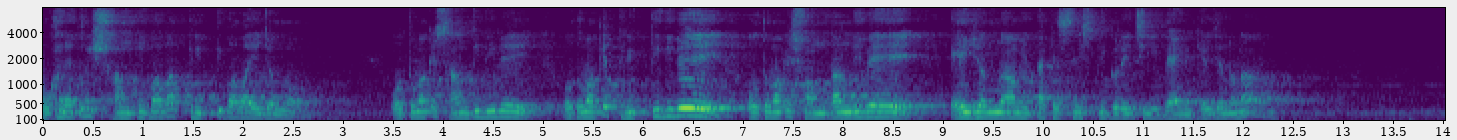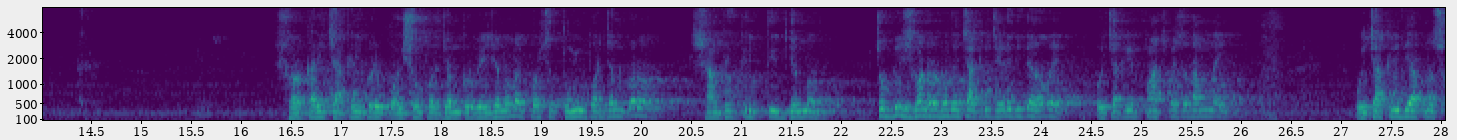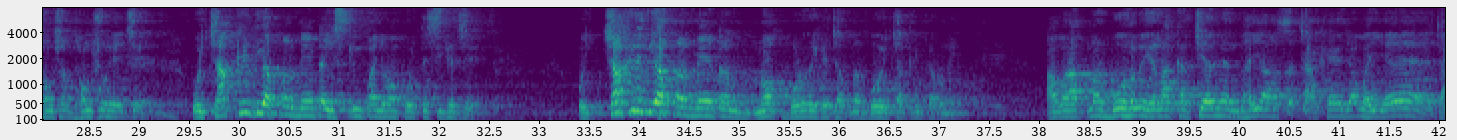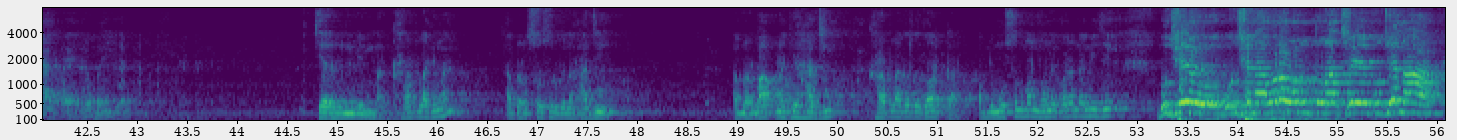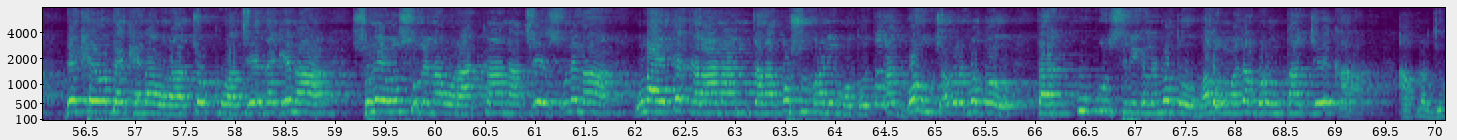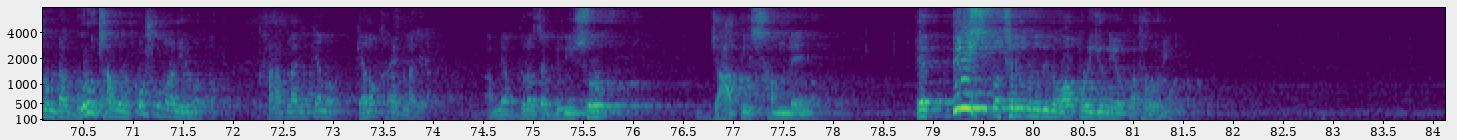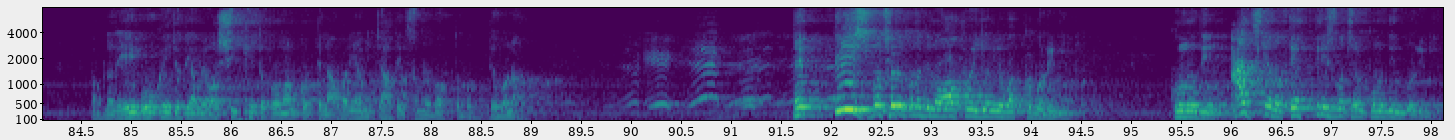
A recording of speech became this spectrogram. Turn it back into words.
ওখানে তুমি শান্তি পাবা, তৃপ্তি পাবা এই জন্য ও তোমাকে শান্তি দিবে, ও তোমাকে তৃপ্তি দিবে, ও তোমাকে সন্তান দিবে। এই জন্য আমি তাকে সৃষ্টি করেছি ব্যাংকের জন্য না। সরকারি চাকরি করে পয়সা উপার্জন করবে এই জন্য নয়, পয়সা তুমি উপার্জন করো। শান্তি তৃপ্তির জন্য চব্বিশ ঘণ্টার মধ্যে চাকরি ছেড়ে দিতে হবে। ওই চাকরির পাঁচ পয়সা দাম নেই। ওই চাকরি দিয়ে আপনার সংসার ধ্বংস হয়েছে। ওই চাকরি দিয়ে আপনার মেয়েটা স্কিন পায়জামা পড়তে শিখেছে। ওই চাকরি দিয়ে আপনার মেয়েটা নখ বড় রেখেছে আপনার বউয়ের চাকরির কারণে। আবার আপনার বউ হলো এলাকার চেয়ারম্যান, ভাইয়া, আসে, চা খেয়ে যাও ভাইয়া, চা খেয়ে যাও ভাইয়া। চেয়ারম্যান মেম্বার, খারাপ লাগে না? আপনার শ্বশুর বেলা হাজি। আপনার বাপ নাকি হাজি? খারাপ লাগা তো দরকার। আপনি মুসলমান মনে করেন না নিজেকে? বুঝেও বুঝে না ওরা অন্তর আছে, বুঝে না। দেখেও দেখে না, ওরা চক্ষু আছে, দেখে না। শুনেও শুনে না, ওরা কান আছে, শুনে না। উলায়কে কালানাম, তারা পশু প্রাণীর মতো, তারা গরু ছাগলের মতো, তারা কুকুর শ্রীগালের মতো বালু মাজার বরং তার চেয়ে খারাপ। আপনার জীবনটা গরু ছাগল, পশু প্রাণীর মতো। খারাপ লাগে কেন? কেন খারাপ লাগে? আমি আব্দুর রাজাক বিন জাতির সামনে তেত্রিশ বছরে কোনোদিন অপ্রয়োজনীয় কথা বলিনি। আপনার এই বউকে যদি আমি অশিক্ষিত প্রমাণ করতে না পারি, আমি জাতির সামনে বক্তব্য দেব না। তেত্রিশ বছরে কোনোদিন অপ্রয়োজনীয় বাক্য বলিনি। কোনোদিন আজ কেন তেত্রিশ বছরে কোনোদিন বলিনি।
